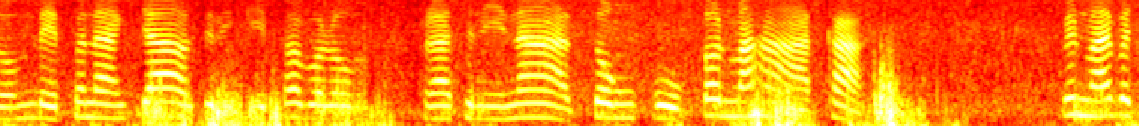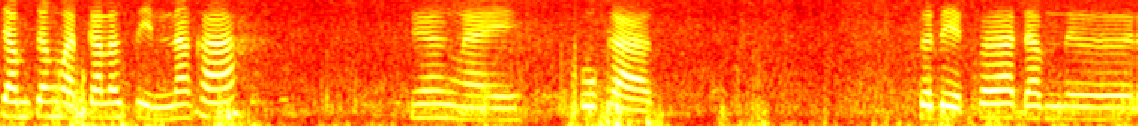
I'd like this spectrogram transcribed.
สมเด็จพระนางเจ้าสิริกิติ์พระบรมราชินีนาถทรงปลูกต้นมหาดค่ะ เป็นไม้ประจำจังหวัดกาฬสินนะคะ เนื่องในโอกาส เสด็จพระราชดำเนิน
